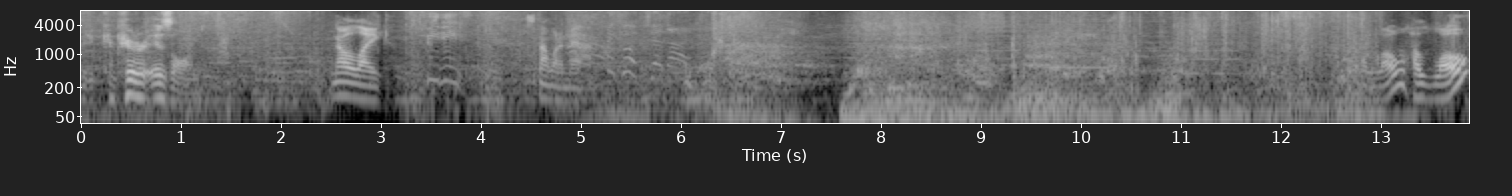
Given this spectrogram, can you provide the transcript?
Your computer is on. No, like, it's not what I meant. Be good, Jedi! Hello? Hello?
